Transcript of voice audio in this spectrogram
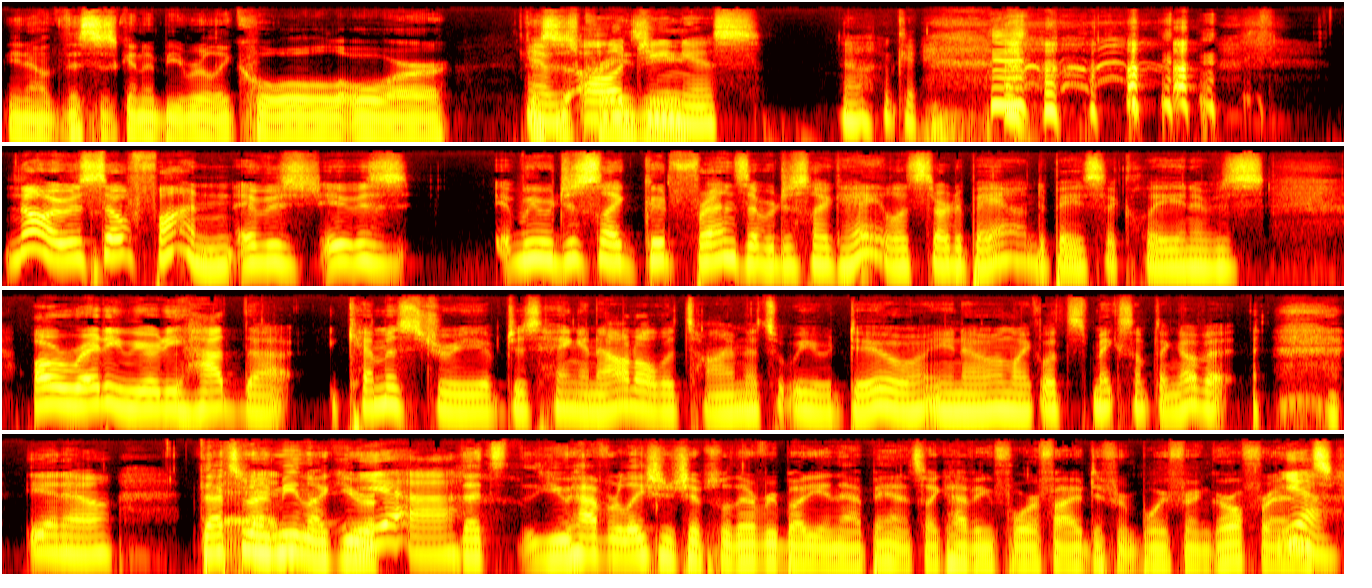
you know, this is going to be really cool, or Yeah, it was all crazy? genius. No, okay. no, it was so fun. It was it was we were just like good friends that were just like, hey, let's start a band, basically. And it was already we already had that chemistry of just hanging out all the time. That's what we would do, you know, and like let's make something of it, you know. That's what I mean. Like you're, yeah. That's you have relationships with everybody in that band. It's like having four or five different boyfriend girlfriends. Yeah.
